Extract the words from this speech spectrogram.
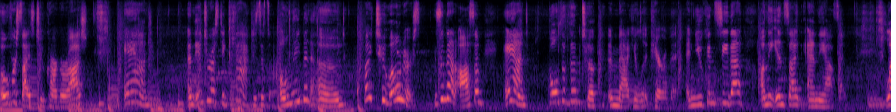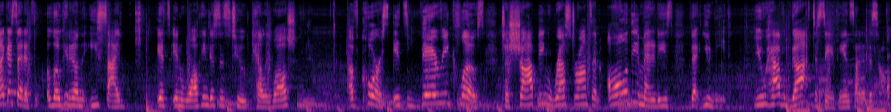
oversized two-car garage, and an interesting fact is it's only been owned by two owners. Isn't that awesome? And both of them took immaculate care of it. And you can see that on the inside and the outside. Like I said, it's located on the east side. It's in walking distance to Kelly Walsh. Of course, it's very close to shopping, restaurants, and all of the amenities that you need. You have got to see the inside of this home.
